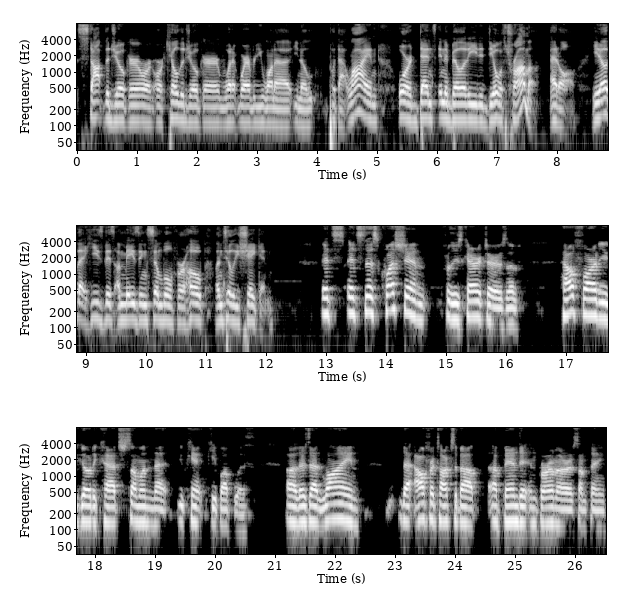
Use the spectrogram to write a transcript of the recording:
stop the Joker or, or kill the Joker, what, wherever you want to, you know, put that line, or Dent's inability to deal with trauma at all. You know, that he's this amazing symbol for hope until he's shaken. It's it's this question for these characters of how far do you go to catch someone that you can't keep up with? Uh, there's that line that Alfred talks about a bandit in Burma or something,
